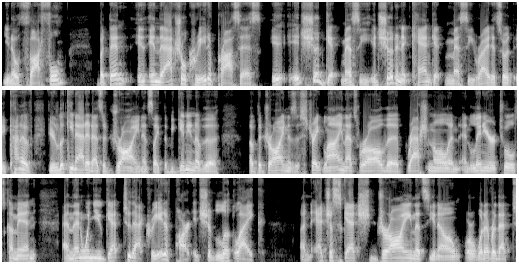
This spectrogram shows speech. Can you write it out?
you know thoughtful. But then in, in the actual creative process, it, it should get messy. It should and it can get messy, right? It's so it kind of if you're looking at it as a drawing, it's like the beginning of the of the drawing is a straight line. That's where all the rational and, and linear tools come in. And then when you get to that creative part, it should look like an etch a sketch drawing that's you know or whatever that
